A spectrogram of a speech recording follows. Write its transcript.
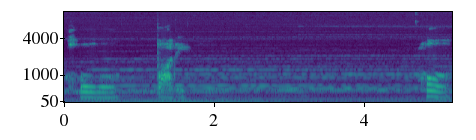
whole body, whole.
